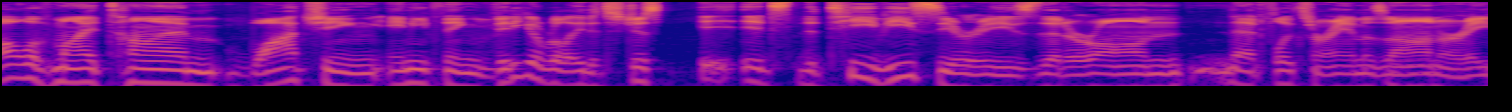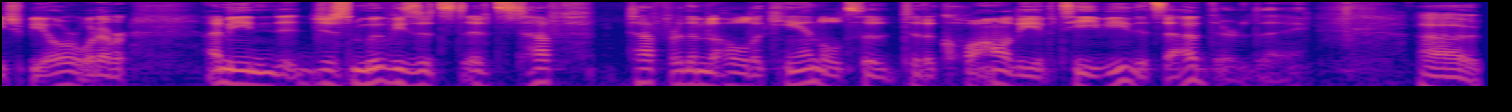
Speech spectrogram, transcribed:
all of my time watching anything video related, it's just it's the TV series that are on Netflix or Amazon or HBO or whatever. I mean, just movies. It's it's tough tough for them to hold a candle to to the quality of TV that's out there today. uh,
